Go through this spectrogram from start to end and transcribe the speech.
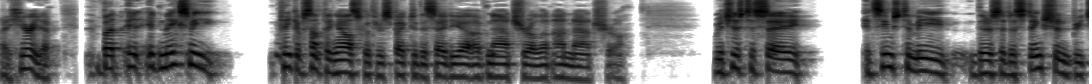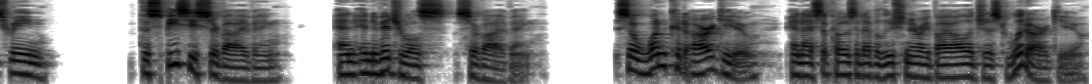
I hear you, but it, it makes me think of something else with respect to this idea of natural and unnatural which is to say, it seems to me there's a distinction between the species surviving and individuals surviving. So one could argue, and I suppose an evolutionary biologist would argue,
